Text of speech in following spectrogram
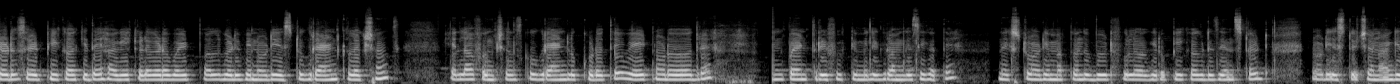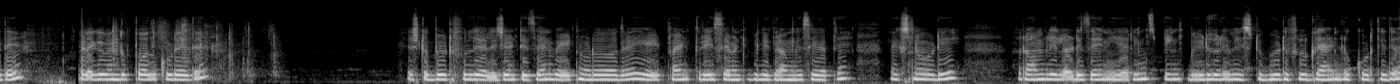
ಎರಡು ಸೈಡ್ ಪೀಕಾಕ್ ಇದೆ. ಹಾಗೆ ಕೆಳಗಡೆ ವೈಟ್ ಪಾಲ್ಗಳಿವೆ ನೋಡಿ. ಎಷ್ಟು ಗ್ರ್ಯಾಂಡ್ ಕಲೆಕ್ಷನ್ಸ್ ಎಲ್ಲ ಫಂಕ್ಷನ್ಸ್ಗೂ ಗ್ರ್ಯಾಂಡ್ ಲುಕ್ ಕೊಡುತ್ತೆ. ವೆಯ್ಟ್ ನೋಡೋದ್ರೆ ಒನ್ ಪಾಯಿಂಟ್ ತ್ರೀ ಫಿಫ್ಟಿ ಮಿಲಿಗ್ರಾಮ್ಗೆ ಸಿಗುತ್ತೆ. ನೆಕ್ಸ್ಟ್ ನೋಡಿ ಮತ್ತೊಂದು ಬ್ಯೂಟಿಫುಲ್ ಆಗಿರೋ ಪೀಕಾಕ್ ಡಿಸೈನ್ ಸ್ಟಡ್ ನೋಡಿ ಎಷ್ಟು ಚೆನ್ನಾಗಿದೆ. ಕೆಳಗೆ ಒಂದು ಪಾಲ್ ಕೂಡ ಇದೆ. ಎಷ್ಟು ಬ್ಯೂಟಿಫುಲ್ ಎಲಿಜೆಂಟ್ ಡಿಸೈನ್ ವೆಯ್ಟ್ ನೋಡೋದಾದರೆ ಏಯ್ಟ್ ಪಾಯಿಂಟ್ ತ್ರೀ ಸೆವೆಂಟಿ ಮಿಲಿಗ್ರಾಮ್ಗೆ ಸಿಗುತ್ತೆ. ನೆಕ್ಸ್ಟ್ ನೋಡಿ ರಾಮ್ಲೀಲಾ ಡಿಸೈನ್ ಇಯರಿಂಗ್ಸ್ ಪಿಂಕ್ ಬೀಡ್ಗಳಿವೆ ಎಷ್ಟು ಬ್ಯೂಟಿಫುಲ್ ಗ್ರ್ಯಾಂಡ್ ಲುಕ್ ಕೊಡ್ತಿದೆ.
